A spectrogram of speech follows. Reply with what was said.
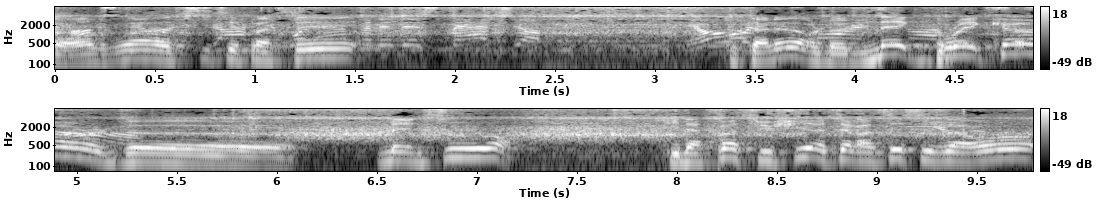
On voit ce qui s'est passé tout à l'heure, le neck breaker de Mansour, qui n'a pas suffi à terrasser Cesaro.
